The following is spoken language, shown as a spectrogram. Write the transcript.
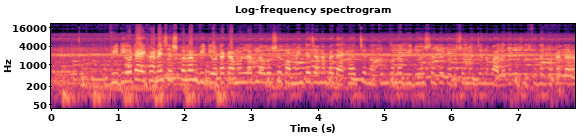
ভিডিওটা এখানেই শেষ করলাম। ভিডিওটা কেমন লাগল অবশ্যই কমেন্টে জানাবে। দেখা হচ্ছে নতুন কোনো ভিডিওর সাথে। তত সময়ের জন্য ভালো থেকে, সুস্থ থেকে, টাটা।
